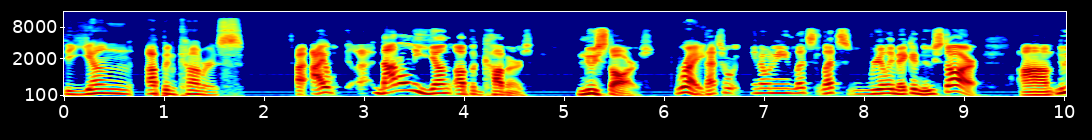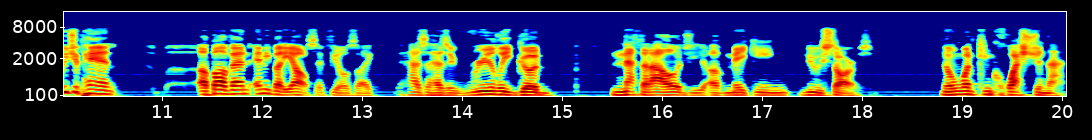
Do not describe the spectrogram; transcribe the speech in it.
the young up and comers. I, I not only young up and comers, new stars. Right. That's what you know what I mean. Let's let's really make a new star. Um, new Japan, above an, anybody else, it feels like has a, has a really good methodology of making new stars. No one can question that.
